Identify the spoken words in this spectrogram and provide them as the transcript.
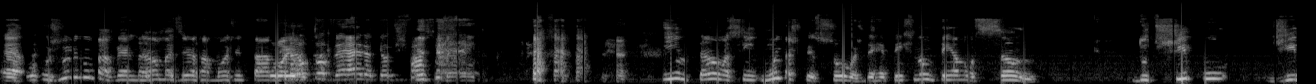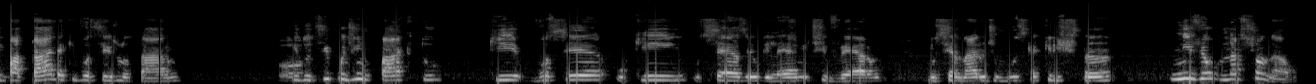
é o, o, Júlio não está velho, não, mas eu e o Ramon, a gente está. Pô, eu estou velho, eu disfarço bem. e então, assim, muitas pessoas, de repente, não têm a noção do tipo de batalha que vocês lutaram e do tipo de impacto que você, o Kim, o César e o Guilherme tiveram no cenário de música cristã nível nacional.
